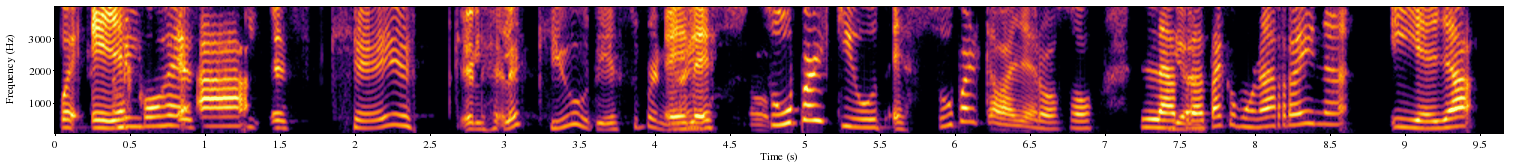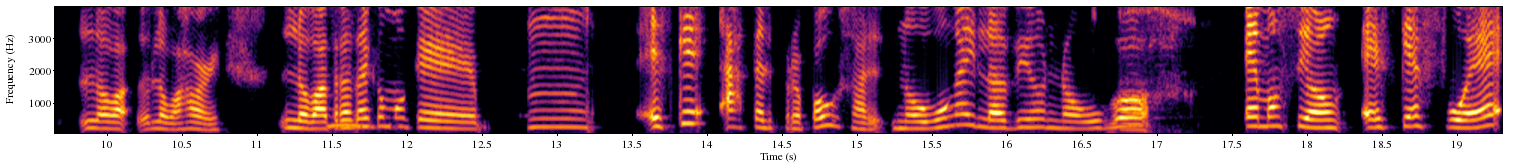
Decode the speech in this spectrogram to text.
Pues ella escoge es, a, es que es- él, él es cute y es super él nice, es pero- súper cute, es súper caballeroso, la Yes. trata como una reina y ella, lo, va- lo vas a ver, lo va a tratar Mm. como que, mm, es que hasta el proposal, no hubo un I love you, no hubo emoción, es que fue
